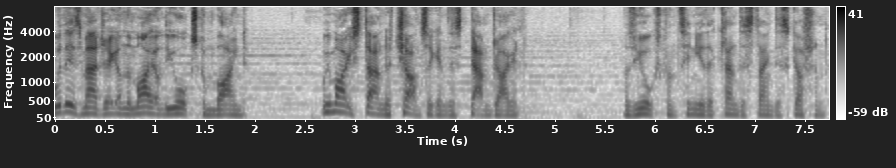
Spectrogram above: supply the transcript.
With his magic and the might of the orcs combined, we might stand a chance against this damn dragon. As the orcs continue their clandestine discussion,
